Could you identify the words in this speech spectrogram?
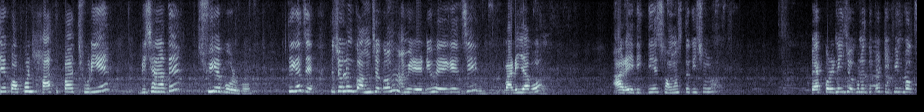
যে কখন হাত পা ছুড়িয়ে বিছানাতে শুয়ে পড়ব। ঠিক আছে? তো চলুন কমসে কম আমি রেডি হয়ে গেছি বাড়ি যাব। আর এই দিক দিয়ে সমস্ত কিছু প্যাক করে নিয়েছি ওখানে দুটো টিফিন বক্স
